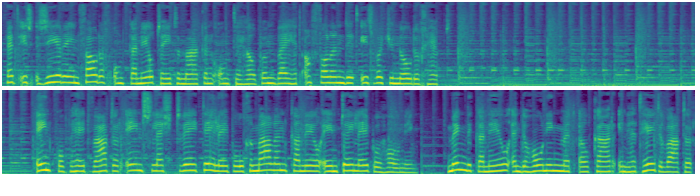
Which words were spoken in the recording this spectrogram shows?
Het is zeer eenvoudig om kaneelthee te maken om te helpen bij het afvallen. Dit is wat je nodig hebt. 1 kop heet water 1-2 theelepel gemalen kaneel 1 theelepel honing. Meng de kaneel en de honing met elkaar in het hete water.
